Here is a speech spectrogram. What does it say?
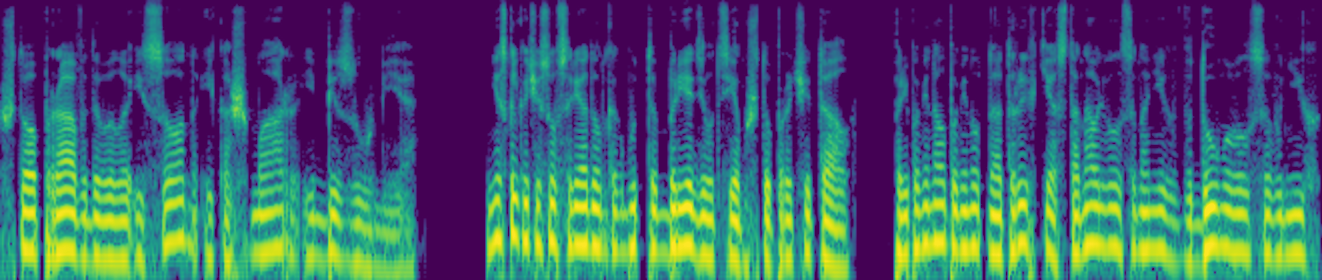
что оправдывало и сон, и кошмар, и безумие. Несколько часов сряду он как будто бредил тем, что прочитал, припоминал поминутно отрывки, останавливался на них, вдумывался в них.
